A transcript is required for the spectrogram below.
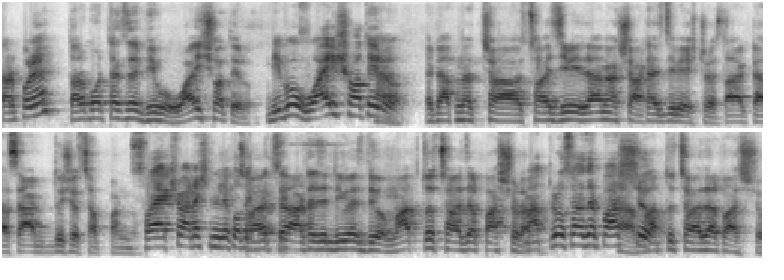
তারপরে? তারপর থাকছে ভিভো ওয়াই সতেরো। ভিভো ওয়াই সতেরো। এটা আপনার ছয় জিবি র্যাম একশো আঠাশ জিবি স্টোরেজ আর একটা আছে আট দুইশো ছাপ্পান্ন। ছয় একশো আঠাশ নিলে কত ছয় একশো আঠাশ ডিভাইস দিও মাত্র ছয় হাজার পাঁচশো টাকা। মাত্র ছয় হাজার হ্যাঁ, পাঁচশো মাত্র ছয় হাজার পাঁচশো।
